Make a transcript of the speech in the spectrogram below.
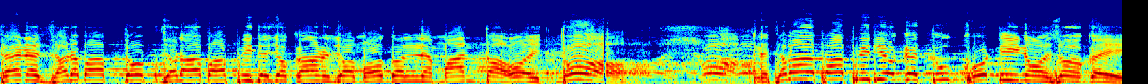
તો એને જડબ તો જવાબ આપી દેજો, કારણ જો મોગલ ને માનતા હોય તો. જવાબ આપી દો કે તું ખોટી નો છો કઈ.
